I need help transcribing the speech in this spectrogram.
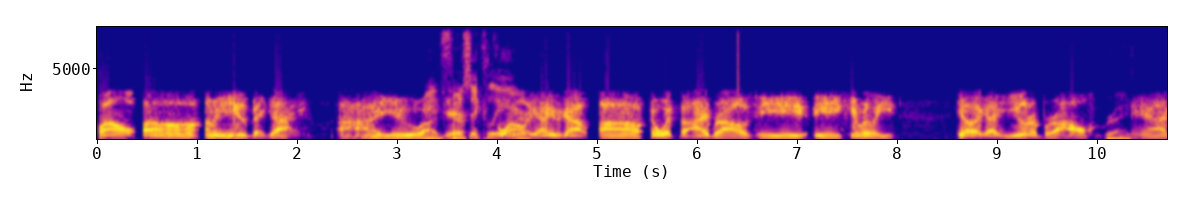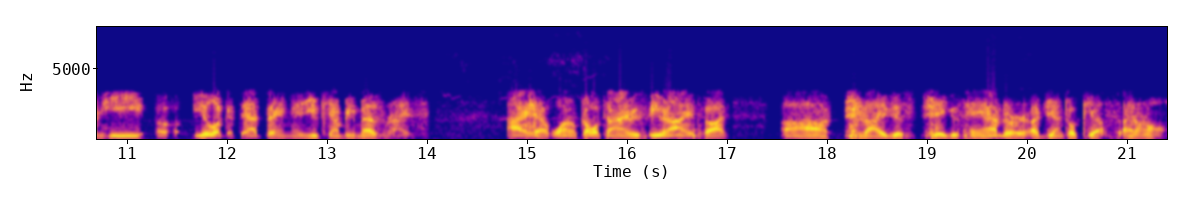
Well, uh, I mean, he's a big guy. Uh, you uh, physically, Well, or- yeah, he's got uh, with the eyebrows. He he can really, you know, like a unibrow. Right. And he, uh, you look at that thing and you can't be mesmerized. I had one a couple of times. Even I thought, uh, should I just shake his hand or a gentle kiss? I don't know.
